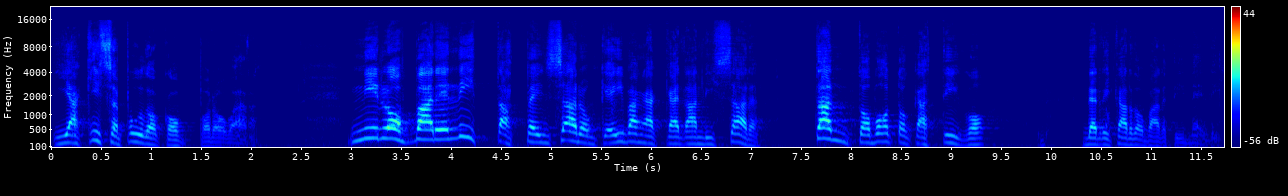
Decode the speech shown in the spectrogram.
y aquí se pudo comprobar. Ni los varelistas pensaron que iban a canalizar tanto voto castigo de Ricardo Martinelli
